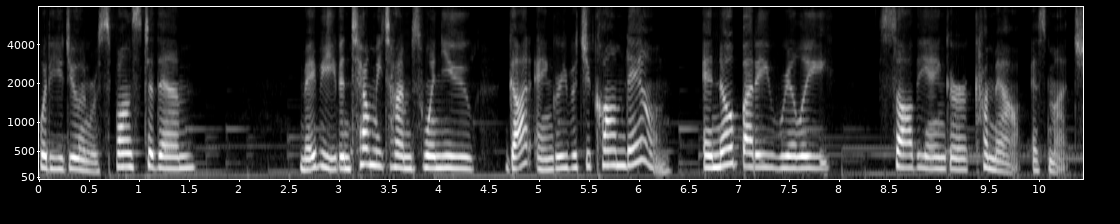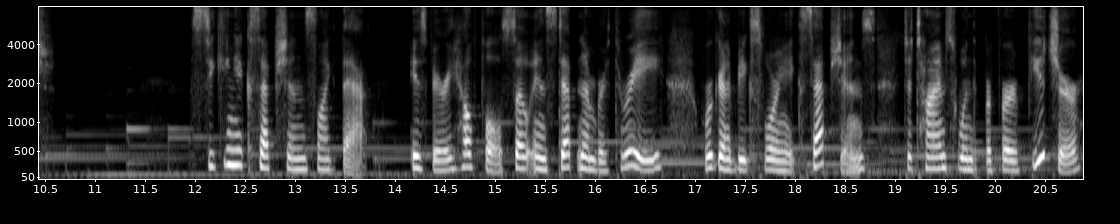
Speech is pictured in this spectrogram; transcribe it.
What do you do in response to them? Maybe even tell me times when you got angry but you calmed down and nobody really saw the anger come out as much. Seeking exceptions like that is very helpful. So, in step number three, we're going to be exploring exceptions to times when the preferred future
